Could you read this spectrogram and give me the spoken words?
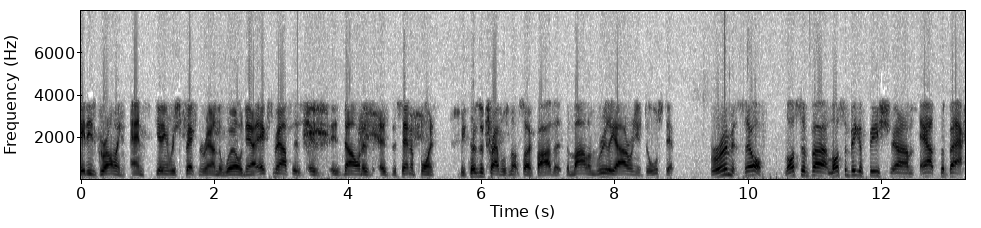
it is growing and getting respect around the world. Now, Exmouth is, is, is known as, as the centre point because the travel's not so far, that the marlin really are on your doorstep. Broome itself, lots of uh, lots of bigger fish um, out the back.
